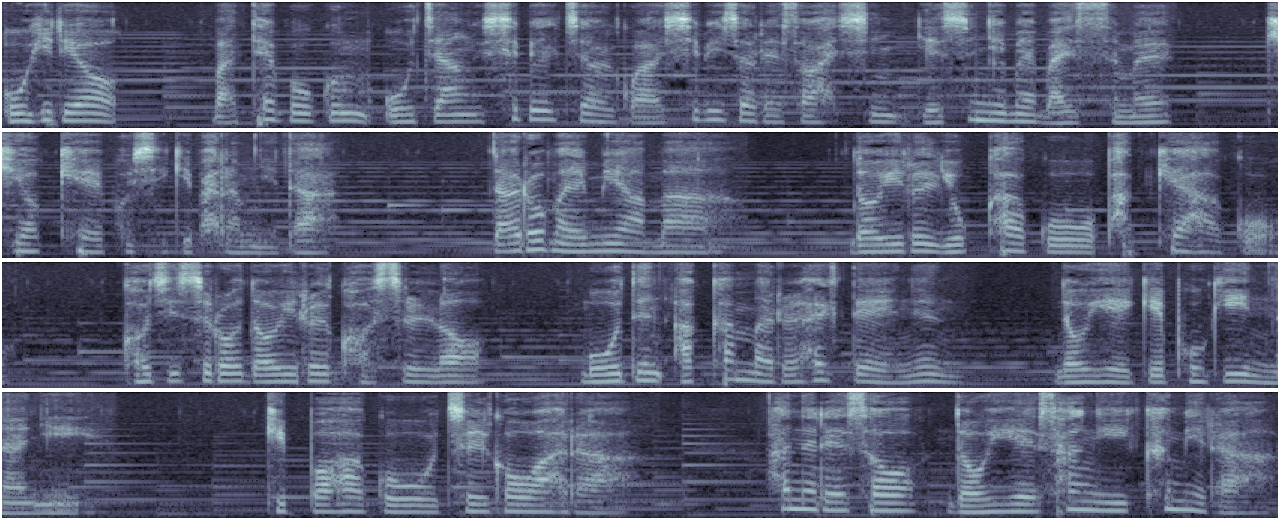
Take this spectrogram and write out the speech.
오히려 마태복음 5장 11절과 12절에서 하신 예수님의 말씀을 기억해 보시기 바랍니다. 나로 말미암아 너희를 욕하고 박해하고 거짓으로 너희를 거슬러 모든 악한 말을 할 때에는 너희에게 복이 있나니 기뻐하고 즐거워하라 하늘에서 너희의 상이 큼이라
